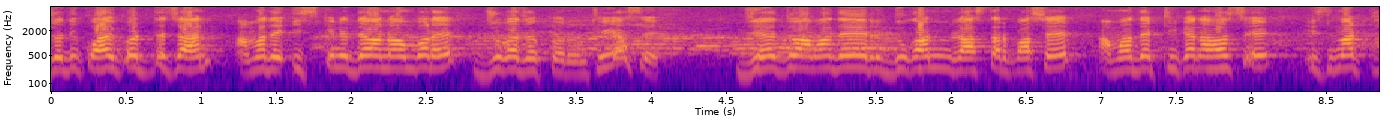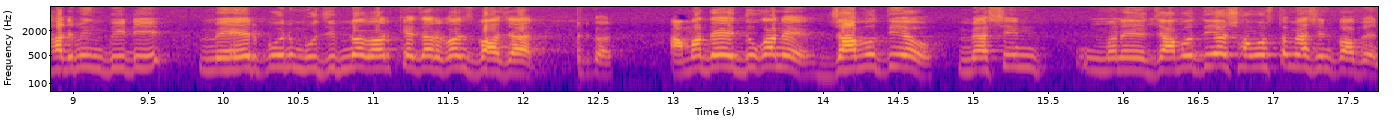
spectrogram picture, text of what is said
যদি ক্রয় করতে চান আমাদের স্ক্রিনে দেওয়া নম্বরে যোগাযোগ করুন ঠিক আছে? যেহেতু আমাদের দোকান রাস্তার পাশে আমাদের ঠিকানা হচ্ছে smart farming BD Meherpur Mujibnagar Kejarganj বাজার। আমাদের এই দোকানে যাবতীয় মেশিন মানে যাবতীয় সমস্ত মেশিন পাবেন।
